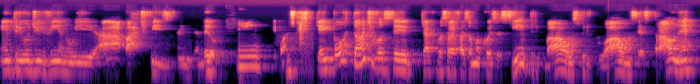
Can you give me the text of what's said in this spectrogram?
entre o divino e a parte física, entendeu? Sim. Eu acho que é importante você, já que você vai fazer uma coisa assim, tribal, espiritual, ancestral, né?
